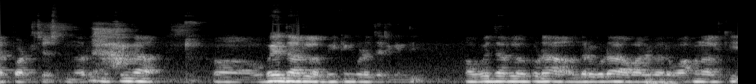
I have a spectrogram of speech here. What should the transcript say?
ఏర్పాట్లు చేస్తున్నారు. ముఖ్యంగా ఉభయదారుల మీటింగ్ కూడా జరిగింది. ఆ ఉభయదారులో కూడా అందరూ కూడా వారి వారి వాహనాలకి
